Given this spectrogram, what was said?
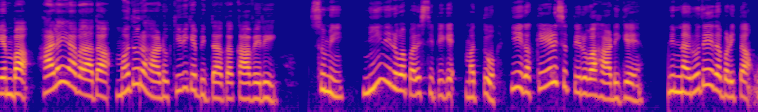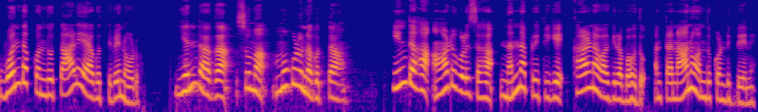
ಎಂಬ ಹಳೆಯವಾದ ಮಧುರ ಹಾಡು ಕಿವಿಗೆ ಬಿದ್ದಾಗ ಕಾವೇರಿ. ಸುಮಿ, ನೀನಿರುವ ಪರಿಸ್ಥಿತಿಗೆ ಮತ್ತು ಈಗ ಕೇಳಿಸುತ್ತಿರುವ ಹಾಡಿಗೆ ನಿನ್ನ ಹೃದಯದ ಬಡಿತ ಒಂದಕ್ಕೊಂದು ತಾಳೆಯಾಗುತ್ತಿವೆ ನೋಡು. ಎಂದಾಗ ಸುಮ ಮುಗುಳು ನಗುತ್ತಾ, ಇಂತಹ ಹಾಡುಗಳು ಸಹ ನನ್ನ ಪ್ರೀತಿಗೆ ಕಾರಣವಾಗಿರಬಹುದು ಅಂತ ನಾನು ಅಂದುಕೊಂಡಿದ್ದೇನೆ.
